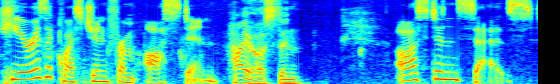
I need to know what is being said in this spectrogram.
Here is a question from Austin. Hi Austin. Austin says,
